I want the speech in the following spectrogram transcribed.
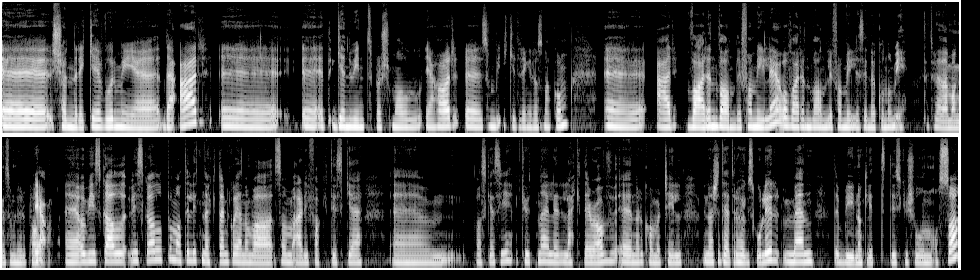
Eh, skjønner ikke hvor mye det er. Eh, eh, et genuint spørsmål jeg har, som vi ikke trenger å snakke om, er hva er en vanlig familie, og hva er en vanlig familie sin økonomi? Det tror jeg det er mange som lurer på. Ja. Eh, og vi skal, vi skal, på en måte litt nøkternt gå gjennom hva som er de faktiske eh, hva skal jeg si, kuttene, eller lack thereof, eh, når det kommer til universiteter og høgskoler. Men det blir nok litt diskusjon også.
